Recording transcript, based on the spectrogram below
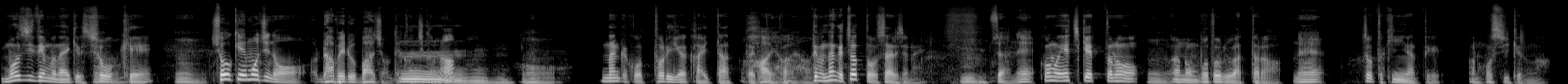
文字でもないけど象形、あうん、象形文字のラベルバージョンって感じかな。ううんんうんうん。うんなんかこう鳥が書いてあったりとか、はいはいはい。でもなんかちょっとおしゃれじゃない？そうやね。このエチケットの,、うん。あのボトルあったらね。ちょっと気になってあの欲しいけどな。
